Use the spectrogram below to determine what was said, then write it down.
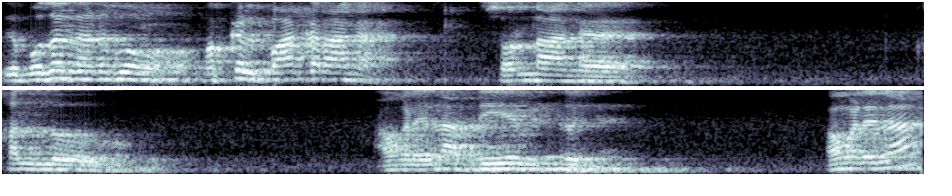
இது முதல் அனுபவம். மக்கள் பார்க்குறாங்க. சொன்னாங்க கல்லோ. அவங்களெல்லாம் அப்படியே விட்டுருங்க. அவங்களெல்லாம்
